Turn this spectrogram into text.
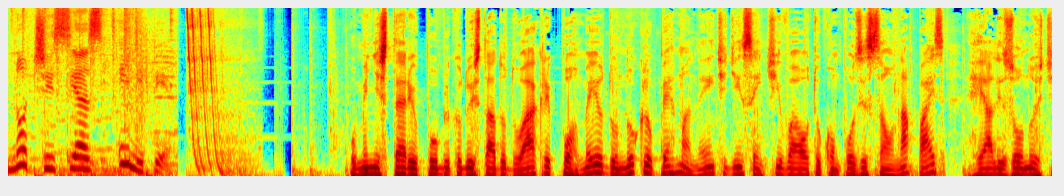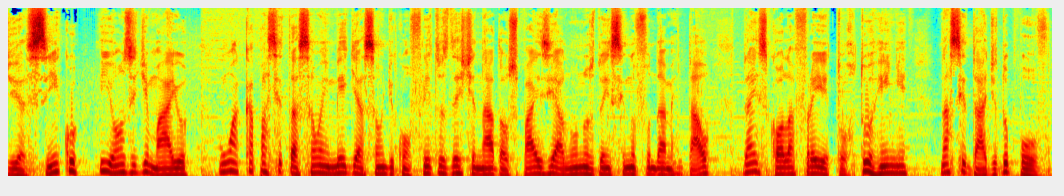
Notícias MP. O Ministério Público do Estado do Acre, por meio do Núcleo Permanente de Incentivo à Autocomposição na Paz, realizou nos dias 5 e 11 de maio uma capacitação em mediação de conflitos destinada aos pais e alunos do ensino fundamental da Escola Frei Heitor na cidade do Povo.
